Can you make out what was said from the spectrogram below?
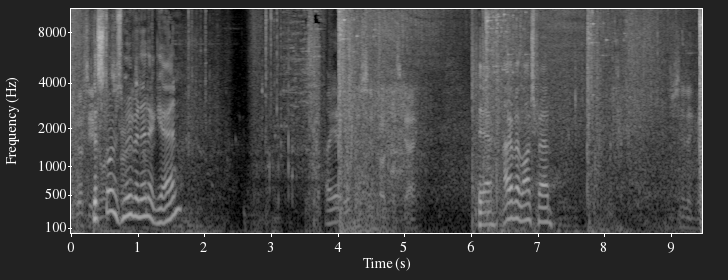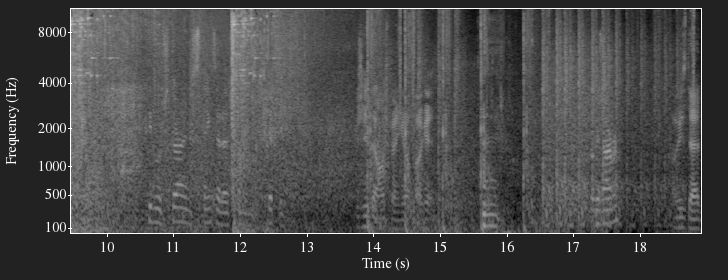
We don't see The storm's moving in again? Oh yeah, Just sit above this guy. Yeah, I have a launch pad. Just hit it, go ahead. people are throwing stinks at us from 50. Just hit that launch pad and go. Fuck it. Broke his armor. Oh, he's dead.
